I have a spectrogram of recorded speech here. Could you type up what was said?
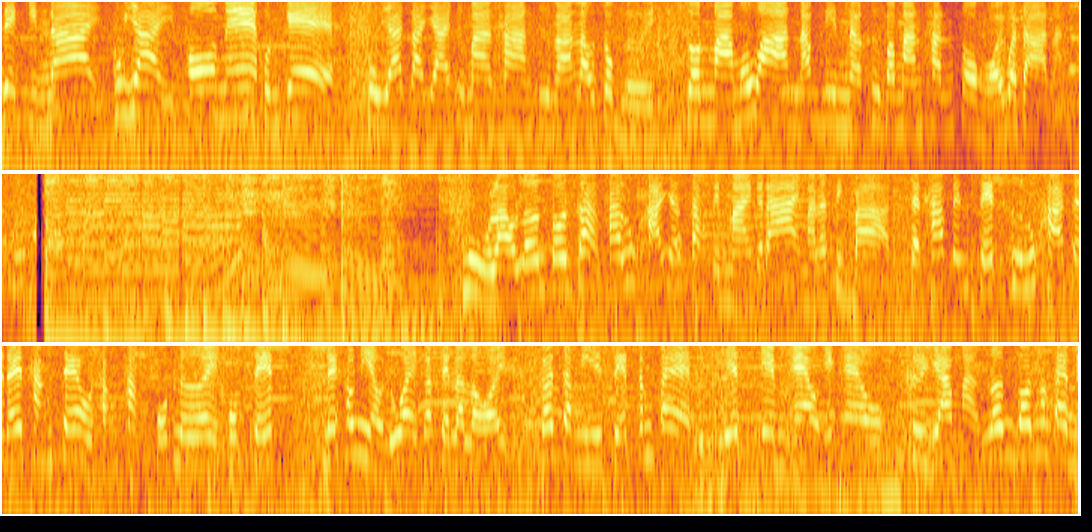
เด็กกินได้ ผู้ใหญ่พ่อแม่คนแก่ปู่ย่าตายายคือมาทานคือร้านเราจบเลย จนมาเมื่อวานนับบินอะคือประมาณพันสองกว่าจานอะ เราเริ่มต้นจากถ้าลูกค้าอยากสั่งเป็นไม้ก็ได้ไมาละสิบาท แต่ถ้าเป็นเซตคือลูกค้าจะได้ทั้งเจลทั้งผักครบเลยครบเซตได้ข้าวเหนียวด้วยก็เซตละร้อยก็จะมีเซตตั้งแต่ S M L X L คือยำอะเริ่มต้นตั้งแต่เม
